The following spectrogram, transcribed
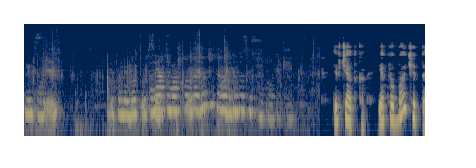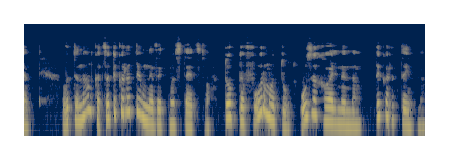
Гумка моя. Аня, ти можеш повернутися, буде досить слухати. Дівчатка, як ви бачите, ветенанка це декоративний вид мистецтва. Тобто форма тут узагальнена, декоративна.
